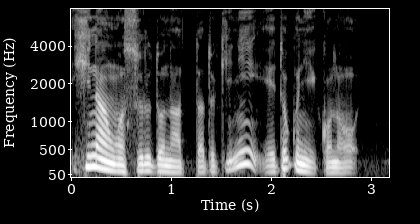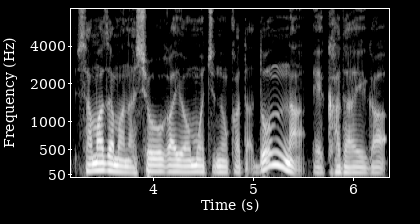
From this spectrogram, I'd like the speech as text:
避難をするとなった時に、えー特にこのさまざまな障害をお持ちの方どんなえー課題が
